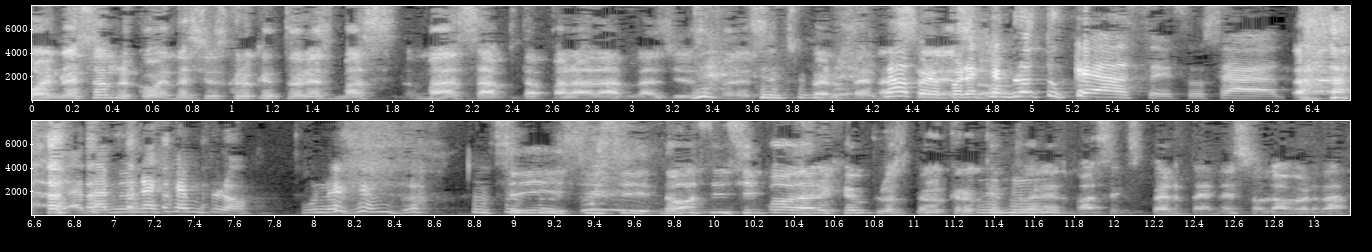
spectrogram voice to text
Bueno, esas recomendaciones creo que tú eres más, más apta para darlas, y tú eres experta en No, pero por ejemplo, ¿tú qué haces? O sea, dame un ejemplo, un ejemplo. Sí, sí, sí, no, sí, sí puedo dar ejemplos, pero creo que tú eres más experta en eso, la verdad.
